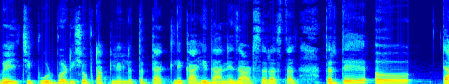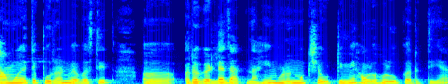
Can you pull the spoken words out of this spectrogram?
वेलची पूड बडीशोप टाकलेलं तर त्यातले काही दाणे जाडसर असतात. तर ते त्यामुळे ते पुरण व्यवस्थित रगडल्या जात नाही. म्हणून मग शेवटी मी हळूहळू करते आहे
